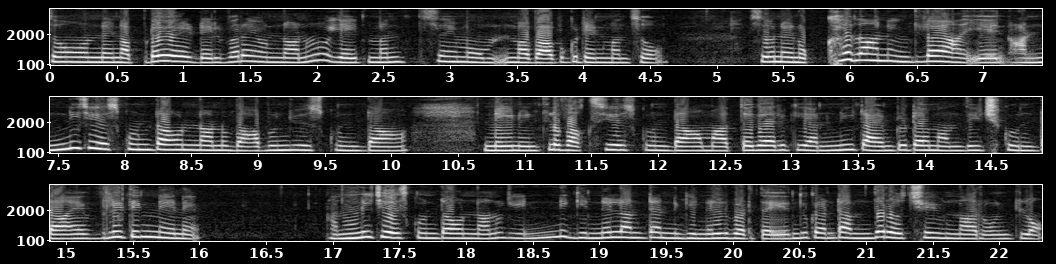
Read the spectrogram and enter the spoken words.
సో నేను అప్పుడే డెలివరీ అయి ఉన్నాను. ఎయిట్ మంత్స్ ఏమో మా బాబుకు టెన్ మంత్స్ సో నేను ఒక్కదాని ఇంట్లో ఏ- అన్నీ చేసుకుంటా ఉన్నాను బాబుని చూసుకుంటా. నేను ఇంట్లో వర్క్స్ చేసుకుంటా మా అత్తగారికి అన్నీ టైం టు టైం అందించుకుంటా ఎవ్రీథింగ్ నేనే. అన్నీ చేసుకుంటా ఉన్నాను. ఎన్ని గిన్నెలు అంటే అన్ని గిన్నెలు పడతాయి. ఎందుకంటే అందరు వచ్చి ఉన్నారు ఇంట్లో.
